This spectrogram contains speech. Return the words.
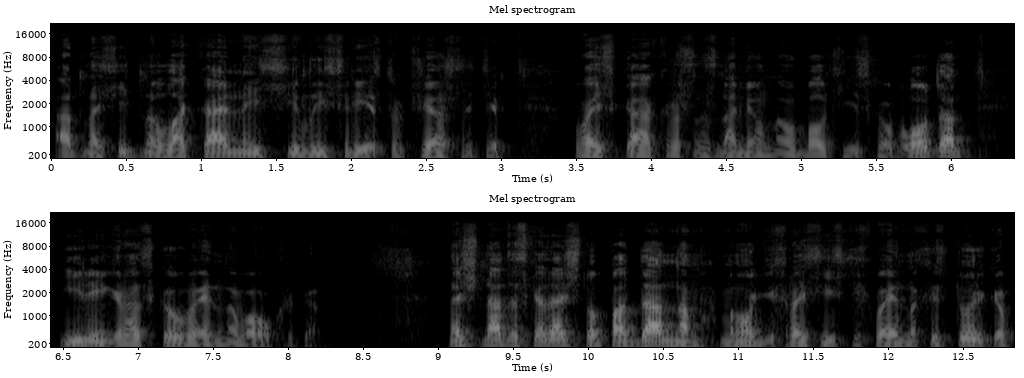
относительно локальные силы и средства, в частности, войска Краснознаменного Балтийского флота и Ленинградского военного округа. Значит, надо сказать, что по данным многих российских военных историков,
